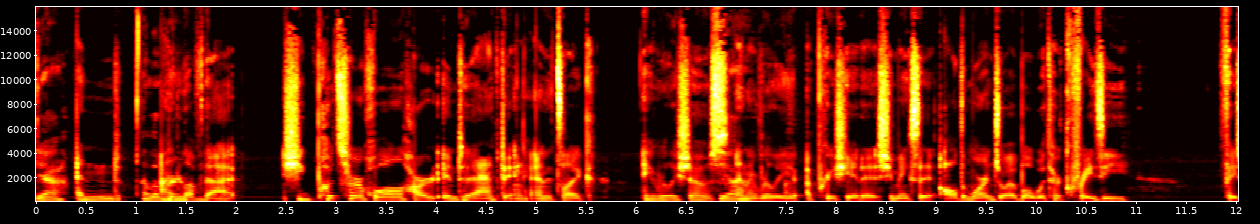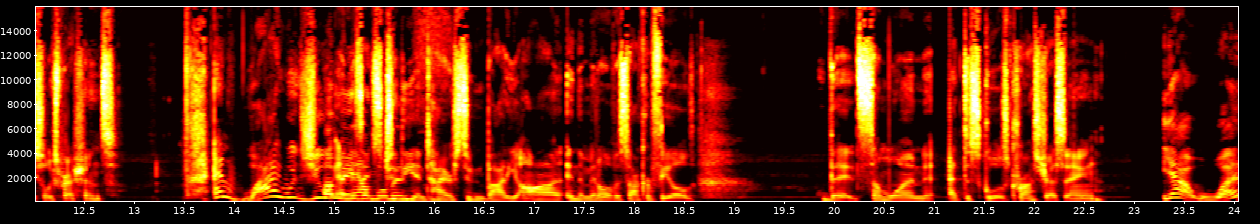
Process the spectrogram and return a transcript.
Yeah. And I love I love that. She puts her whole heart into acting. And it's like, it really shows. Yeah. And I really appreciate it. She makes it all the more enjoyable with her crazy facial expressions. And why would you Amazing announce to the entire student body on in the middle of a soccer field that someone at the school is cross dressing? Yeah. What?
